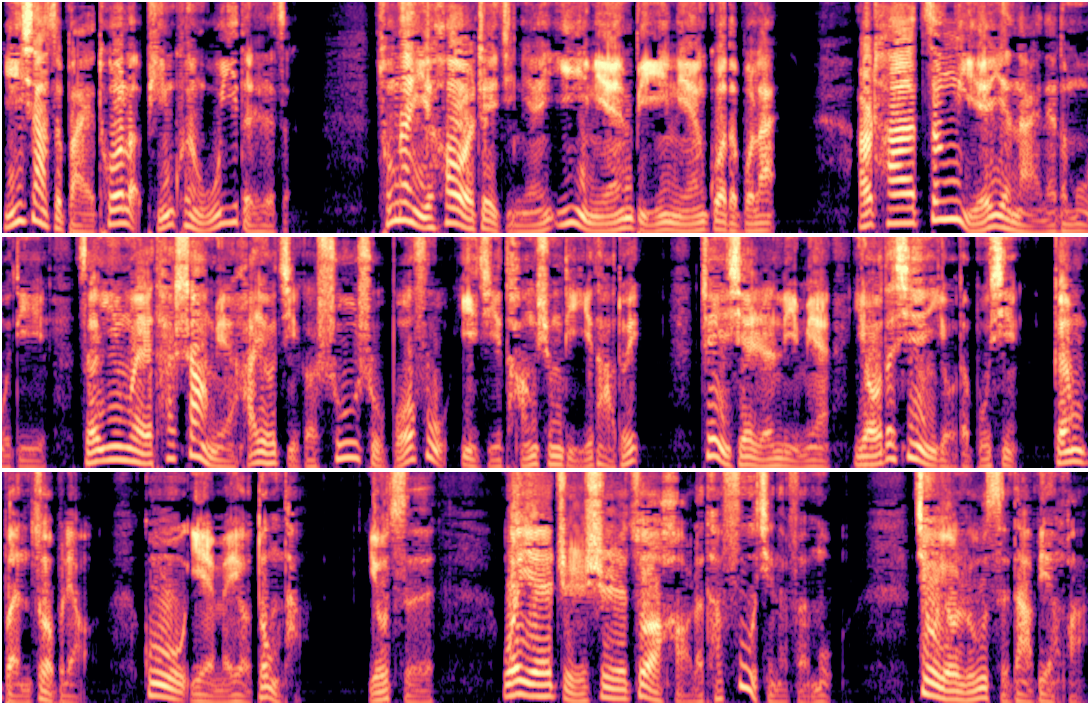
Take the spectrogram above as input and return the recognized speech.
一下子摆脱了贫困无依的日子。从那以后，这几年一年比一年过得不赖。而他曾爷爷奶奶的墓地，则因为他上面还有几个叔叔伯父以及堂兄弟一大堆，这些人里面有的信有的不信，根本做不了，故也没有动他。由此，我也只是做好了他父亲的坟墓，就有如此大变化，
